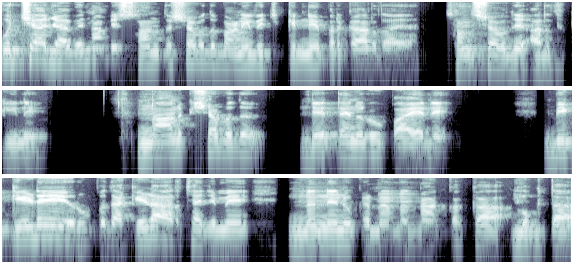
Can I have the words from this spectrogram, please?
ਪੁੱਛਿਆ ਜਾਵੇ ਨਾ ਵੀ ਸੰਤ ਸ਼ਬਦ ਬਾਣੀ ਵਿੱਚ ਕਿੰਨੇ ਪ੍ਰਕਾਰ ਦਾ ਆਇਆ ਸੰਤ ਸ਼ਬਦ ਦੇ ਅਰਥ ਕੀ ਨੇ? ਨਾਨਕ ਸ਼ਬਦ ਦੇ ਤਿੰਨ ਰੂਪ ਆਏ ਨੇ। ਵੀ ਕਿਹੜੇ ਰੂਪ ਦਾ ਕਿਹੜਾ ਅਰਥ ਹੈ? ਜਿਵੇਂ ਨੰਨੇ ਨੂੰ ਕਰਨਾ ਨੰਨਾ, ਕੱਕਾ, ਮੁਕਤਾ,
